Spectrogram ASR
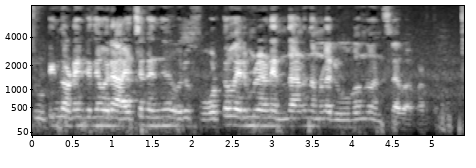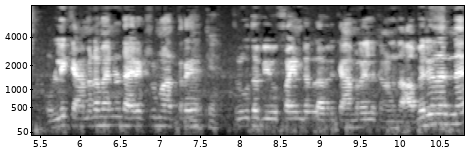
ഷൂട്ടിംഗ് തുടങ്ങി കഴിഞ്ഞാൽ ഒരാഴ്ച കഴിഞ്ഞ് ഒരു ഫോട്ടോ വരുമ്പോഴാണ് എന്താണ് നമ്മുടെ രൂപം എന്ന് മനസ്സിലാവുക പടത്തിൽ ഉള്ളി ക്യാമറമാനും ഡയറക്ടറും മാത്രമേ ത്രൂ ദ വ്യൂ ഫൈൻഡർ അവർ ക്യാമറയിൽ കാണുന്നത്. അവർ തന്നെ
